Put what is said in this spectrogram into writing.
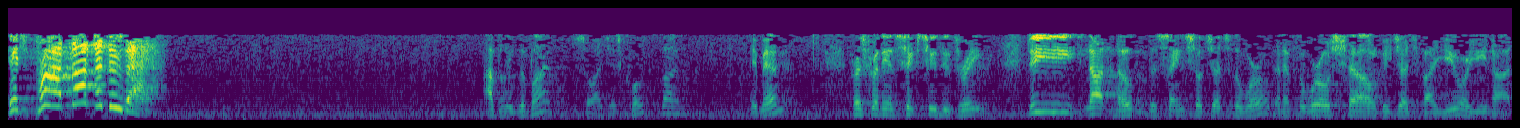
It's pride not to do that. I believe the Bible, so I just quote the Bible. Amen? 1 Corinthians 6, 2 through 3. Do ye not know that the saints shall judge the world? And if the world shall be judged by you, are ye not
